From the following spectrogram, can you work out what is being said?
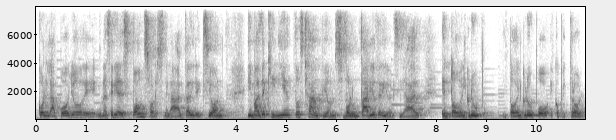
con el apoyo de una serie de sponsors de la alta dirección y más de 500 champions voluntarios de diversidad en todo el grupo, en todo el grupo Ecopetrol.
